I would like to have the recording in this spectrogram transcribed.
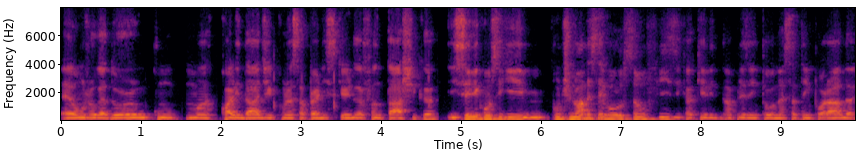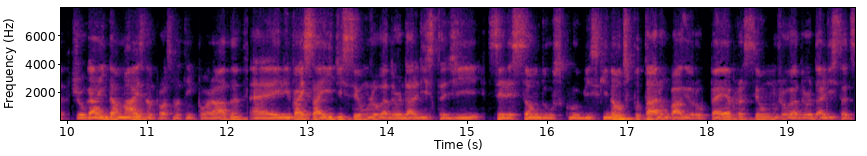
é um jogador com uma qualidade com essa perna esquerda fantástica. E se ele conseguir continuar nessa evolução física que ele apresentou nessa temporada, jogar ainda mais na próxima temporada, é, ele vai sair de ser um jogador da lista de seleção dos clubes que não disputaram vaga europeia para ser um jogador da lista de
